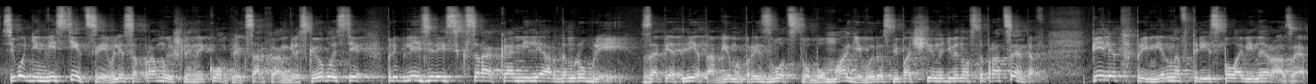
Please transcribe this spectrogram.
Сегодня инвестиции в лесопромышленный комплекс Архангельской области приблизились к 40 миллиардам рублей. За пять лет объемы производства бумаги выросли почти на 90%. Пилят примерно в три с половиной раза.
